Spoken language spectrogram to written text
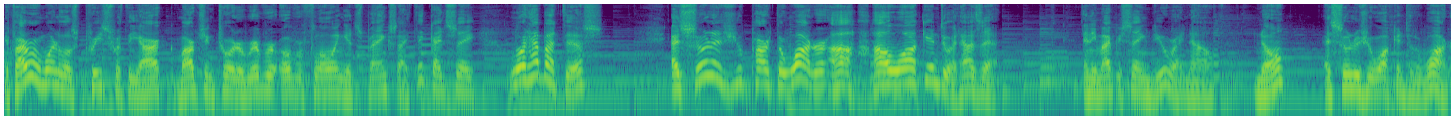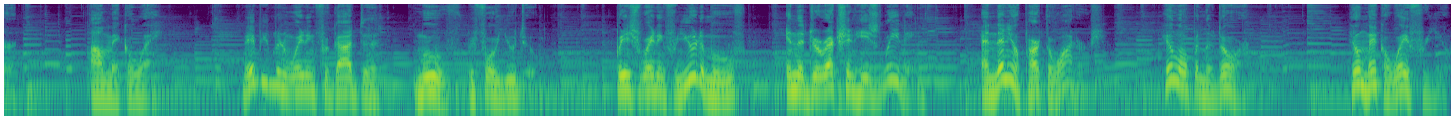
If I were one of those priests with the ark marching toward a river overflowing its banks, I think I'd say, Lord, how about this? As soon as you part the water, I'll, I'll walk into it. How's that? And he might be saying to you right now, No, as soon as you walk into the water, I'll make a way. Maybe you've been waiting for God to move before you do but he's waiting for you to move in the direction he's leading. And then he'll part the waters. He'll open the door. He'll make a way for you.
